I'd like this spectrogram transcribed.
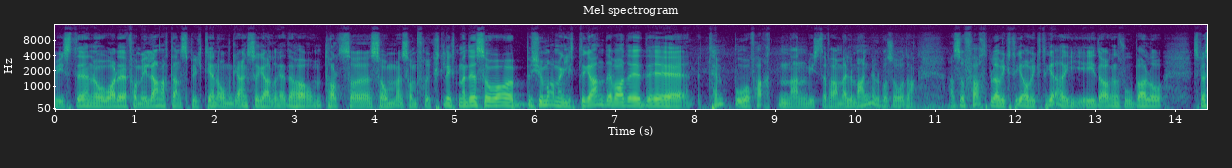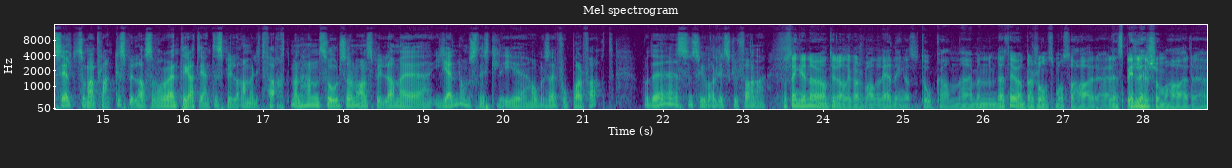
viste. Nå var det formildende at han spilte i en omgang som jeg allerede har omtalt så, som, som fryktelig. Men det som bekymra meg litt, det var det, det tempoet og farten han viste fram, eller mangel på sådan. Altså Fart blir viktigere og viktigere i, i dagens fotball. og Spesielt som en flankespiller så forventer jeg at de endte spillere med litt fart. Men han så ut som han var en spiller med gjennomsnittlig håper jeg, fotballfart. Og det syns jeg var litt skuffende. Jostein Grinde antyda at det kanskje var anledninga som tok han, eh, men dette er jo en person som også har, eller en spiller som har, eh,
